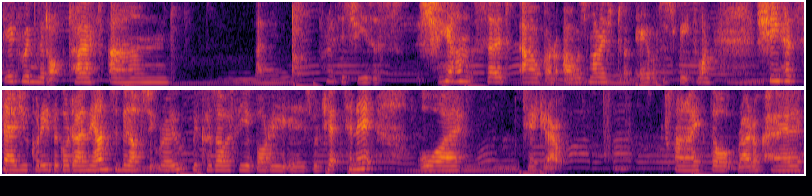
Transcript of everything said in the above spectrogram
did ring the doctor and pray to Jesus she answered I got I was managed to able to speak to one. She had said you could either go down the antibiotic route because obviously your body is rejecting it or take it out. And I thought right okay.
